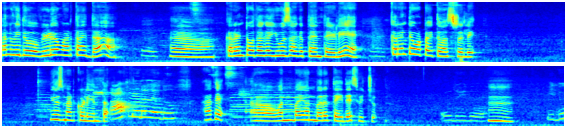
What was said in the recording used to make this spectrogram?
ನಾನು ಇದು ವಿಡಿಯೋ ಮಾಡ್ತಾ ಇದ್ದ. ಕರೆಂಟ್ ಹೋದಾಗ ಯೂಸ್ ಆಗುತ್ತೆ ಅಂತ ಹೇಳಿ ಕರೆಂಟೇ ಹೊಟ್ಟೋಯ್ತು ಅಷ್ಟರಲ್ಲಿ. ಯೂಸ್ ಮಾಡ್ಕೊಳ್ಳಿ ಅಂತ. ಅದೇ ಒನ್ ಬೈ ಒನ್ ಬರುತ್ತೆ ಇದೇ ಸ್ವಿಚ್ಚು ಹೌದು ಇದು.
